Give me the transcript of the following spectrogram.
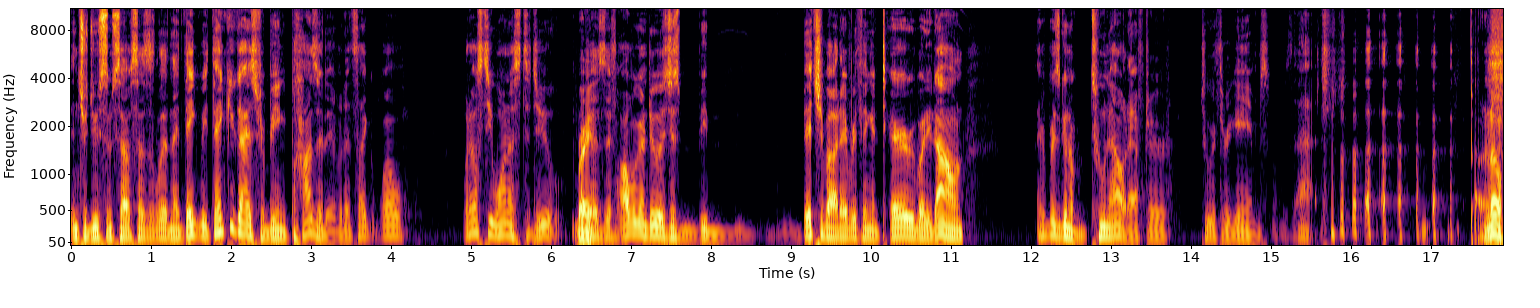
Introduce themselves as a lid, and they thank me. Thank you guys for being positive. And it's like, well, what else do you want us to do? Right. Because if all we're gonna do is just be bitch about everything and tear everybody down, everybody's gonna tune out after two or three games. What was that? I don't know.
